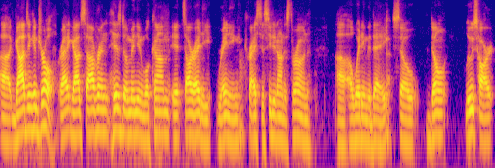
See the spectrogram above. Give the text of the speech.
Uh, God's in control, right? God's sovereign. His dominion will come. It's already reigning. Christ is seated on his throne, uh, awaiting the day. So don't lose heart.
